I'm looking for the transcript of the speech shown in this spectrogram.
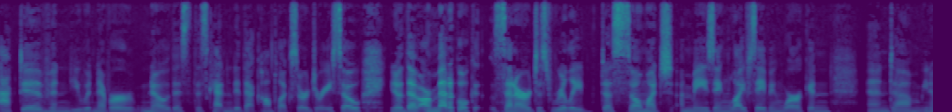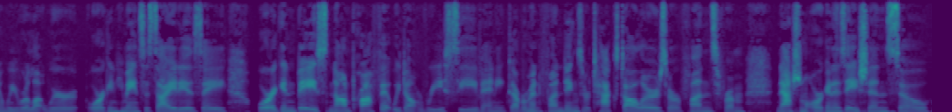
active. And you would never know this this cat needed that complex surgery. So you know the, our medical center just really does so much amazing life-saving work. And and um, you know we were we're Oregon Humane Society is a Oregon-based nonprofit. We don't receive any government fundings or tax dollars or funds from national organizations. So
